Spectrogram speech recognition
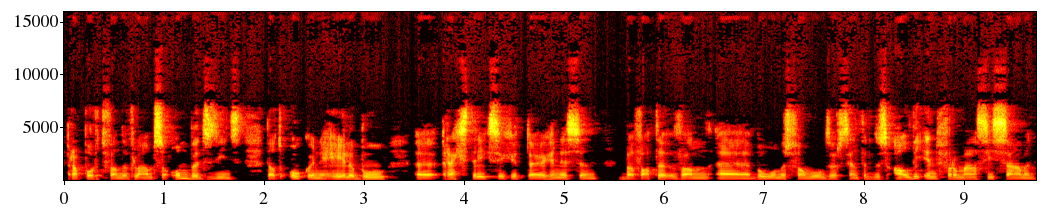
rapport van de Vlaamse Ombudsdienst, dat ook een heleboel uh, rechtstreekse getuigenissen bevatte van uh, bewoners van woonzorgcentra. Dus al die informatie samen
